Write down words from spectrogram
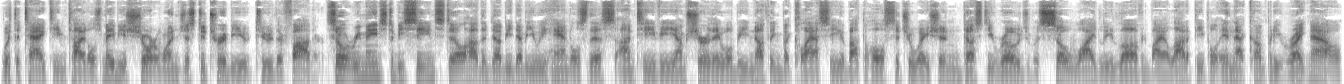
with the tag team titles, maybe a short one just to tribute to their father. So it remains to be seen still how the WWE handles this on TV. I'm sure they will be nothing but classy about the whole situation. Dusty Rhodes was so widely loved by a lot of people in that company right now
